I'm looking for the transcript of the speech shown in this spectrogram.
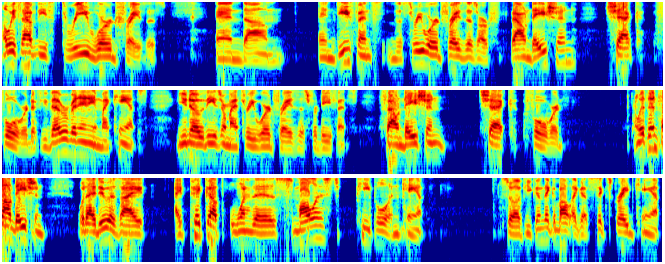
always have these three word phrases. And um, in defense, the three word phrases are foundation, check, forward. If you've ever been in any of my camps, you know these are my three word phrases for defense foundation, check, forward. Within foundation, what I do is I I pick up one of the smallest people in camp. So if you can think about like a sixth grade camp,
